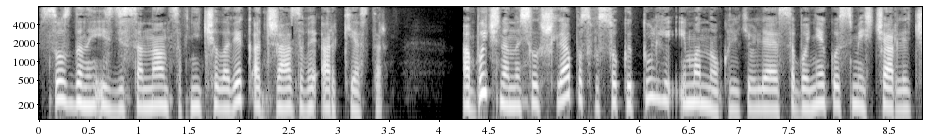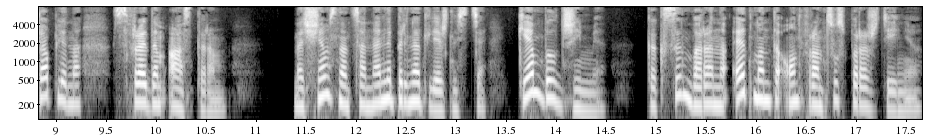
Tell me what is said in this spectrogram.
созданный из диссонансов не человек, а джазовый оркестр — Обычно носил шляпу с высокой тульей и монокль, являя собой некую смесь Чарли Чаплина с Фредом Астером. Начнем с национальной принадлежности. Кем был Джимми? Как сын барона Эдмонта он француз по рождению.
